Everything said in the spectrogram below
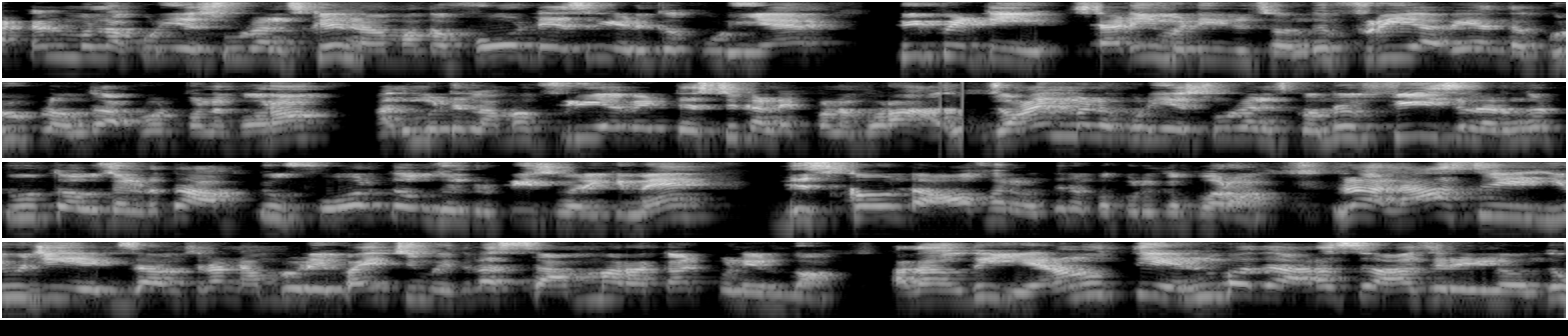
அட்டன் பண்ணக்கூடிய ஸ்டூடெண்ட்ஸ்க்கு நம்ம அந்த ஃபோர் டேஸ்ல எடுக்கக்கூடிய பிபிடி ஸ்டடி மெட்டீரியல்ஸ் வந்து ஃப்ரீயாவே அந்த குரூப்ல வந்து அப்லோட் பண்ண போறோம். அது மட்டும் இல்லாம ஃப்ரீயாவே டெஸ்ட் கண்டக்ட் பண்ண போறோம். அது ஜாயின் பண்ணக்கூடிய ஸ்டூடெண்ட்ஸ்க்கு வந்து ஃபீஸ்ல இருந்து டூ தௌசண்ட் இருந்து up to four thousand rupees வரைக்குமே டிஸ்கவுண்ட் ஆஃபர் வந்து நம்ம கொடுக்க போறோம். லாஸ்ட் யூஜி எக்ஸாம்ஸ்ல நம்மளுடைய பயிற்சி மையத்துல செம்ம ரெக்கார்ட் பண்ணியிருந்தோம். அதாவது இருநூத்தி எண்பது அரசு ஆசிரியர்களை வந்து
